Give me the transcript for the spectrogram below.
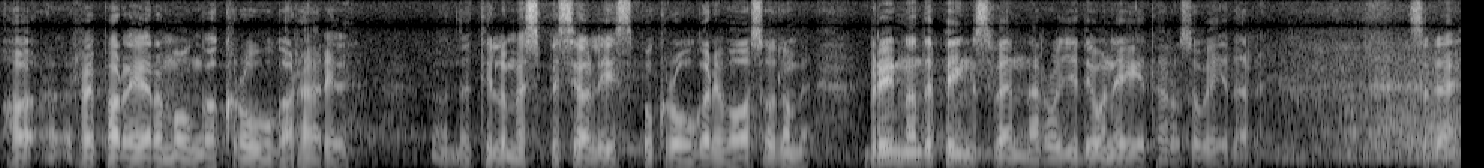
har reparerat många krogar här i till och med specialist på krogar i Vasa. De är brinnande pingsvänner och gideoniter och så vidare. Så det,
